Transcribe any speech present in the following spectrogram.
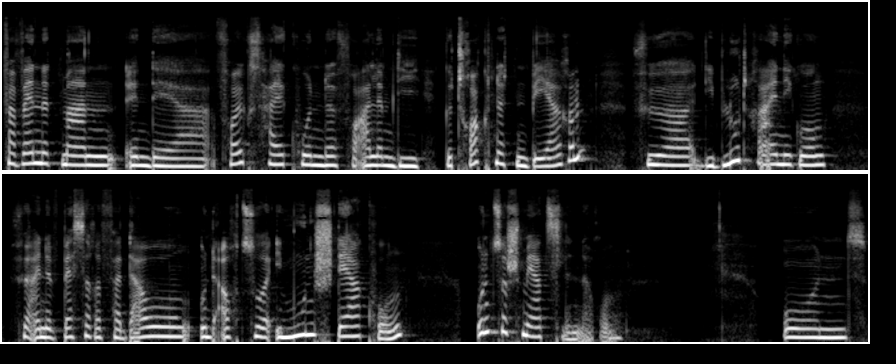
verwendet man in der Volksheilkunde vor allem die getrockneten Beeren für die Blutreinigung, für eine bessere Verdauung und auch zur Immunstärkung und zur Schmerzlinderung. Und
